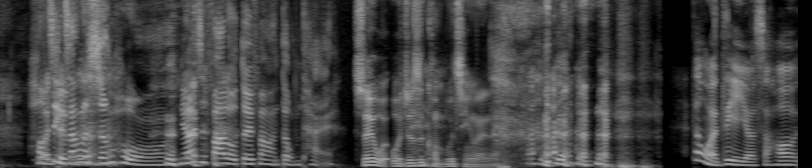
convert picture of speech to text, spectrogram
好紧张的生活、哦，你要一直 follow 对方的动态，所以我我就是恐怖情人啊。但我自己有时候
